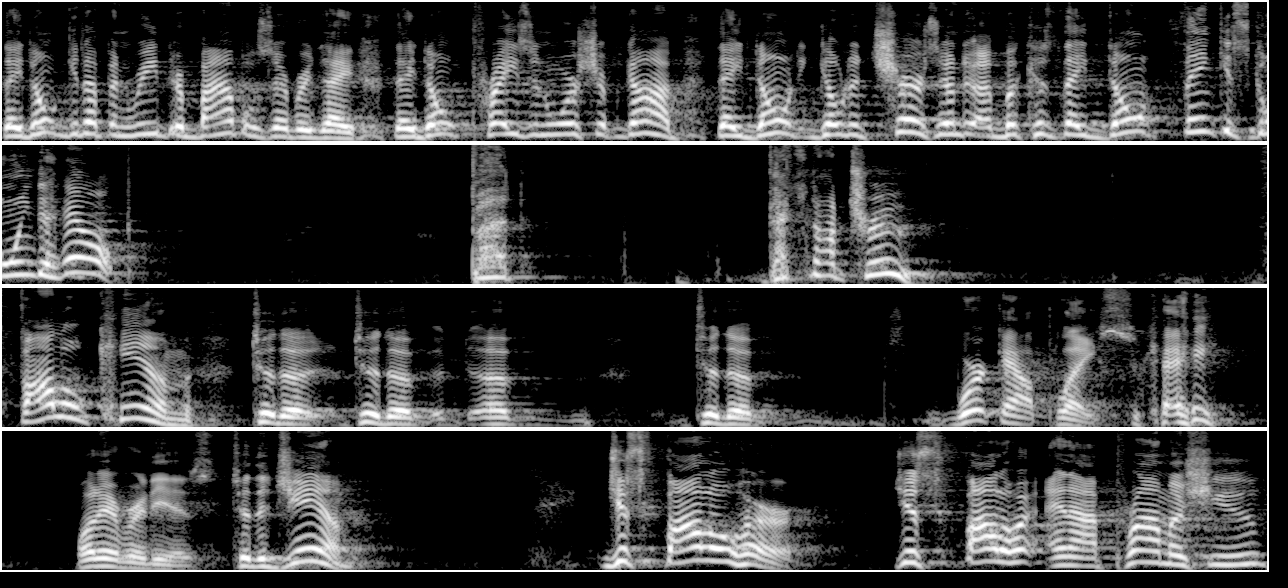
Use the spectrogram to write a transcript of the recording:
They don't get up and read their Bibles every day. They don't praise and worship God. They don't go to church because they don't think it's going to help. But that's not true. Follow Kim to the, to the, uh, to the workout place, okay? Whatever it is, to the gym. Just follow her. Just follow her, and I promise you,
